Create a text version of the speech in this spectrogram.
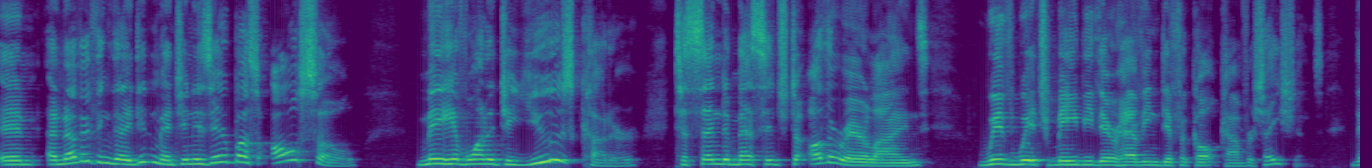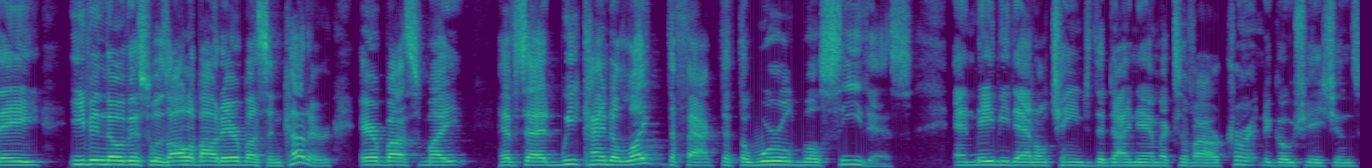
and another thing that I didn't mention is Airbus also may have wanted to use Qatar to send a message to other airlines with which maybe they're having difficult conversations they, even though this was all about Airbus and Qatar, Airbus might have said, we kind of like the fact that the world will see this. And maybe that'll change the dynamics of our current negotiations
